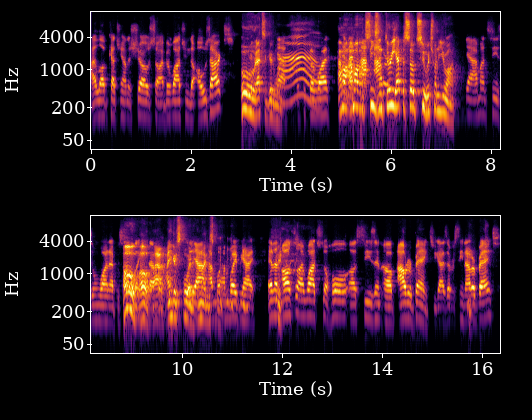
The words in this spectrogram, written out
I love catching on the show. So I've been watching the Ozarks. Ooh, that's a good one. Yeah, it's a good one. I'm on, I'm on season three, episode two. Which one are you on? Yeah, I'm on season one, episode. Oh, like oh, seven. wow. I ain't gonna spoil it. Yeah, I'm I'm, not gonna spoil I'm way behind. And then also I watched the whole uh, season of Outer Banks. You guys ever seen Outer Banks?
